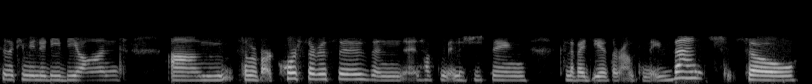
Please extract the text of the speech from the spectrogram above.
to the community beyond um, some of our core services and, and have some interesting kind of ideas around some events. So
